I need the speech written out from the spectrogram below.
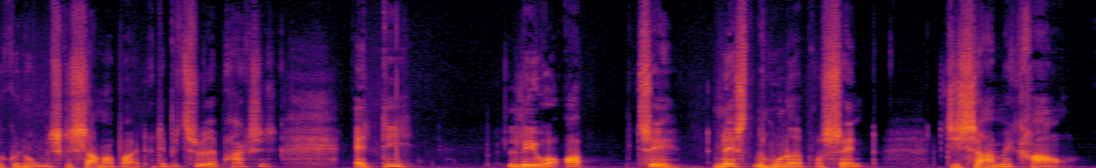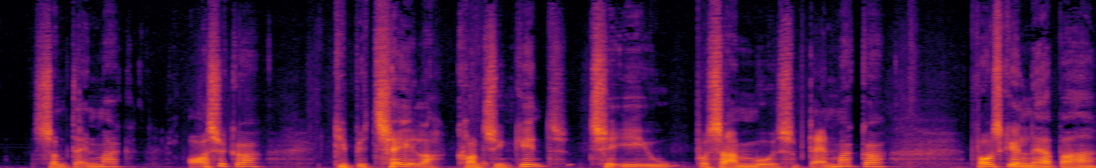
økonomiske samarbejde. Og det betyder i praksis, at de lever op til næsten 100 procent de samme krav, som Danmark også gør. De betaler kontingent til EU på samme måde, som Danmark gør. Forskellen er bare,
